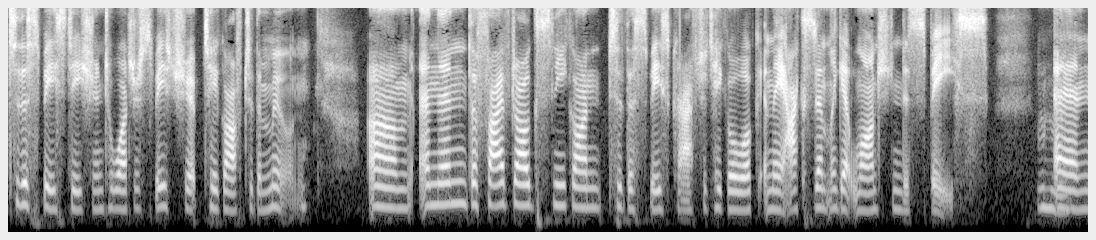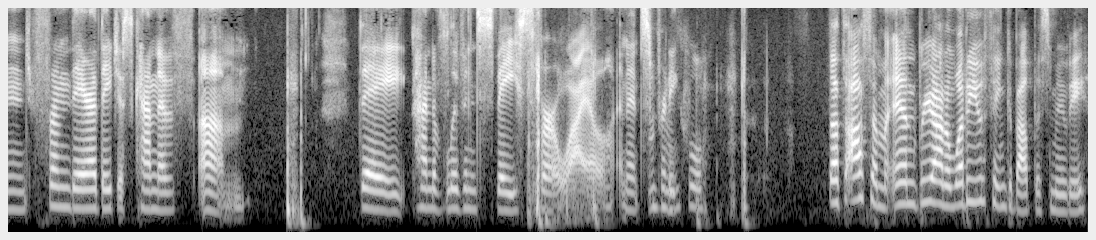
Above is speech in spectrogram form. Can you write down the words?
to the space station to watch a spaceship take off to the moon. Um, and then the five dogs sneak on to the spacecraft to take a look, and they accidentally get launched into space. Mhm. And from there, they just kind of um, they kind of live in space for a while, and it's pretty cool. That's awesome. And Brianna, what do you think about this movie?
